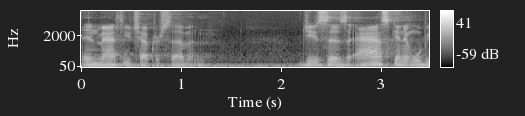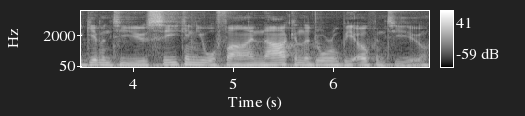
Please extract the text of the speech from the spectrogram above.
in Matthew chapter 7. Jesus says, Ask and it will be given to you, seek and you will find, knock and the door will be open to you.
